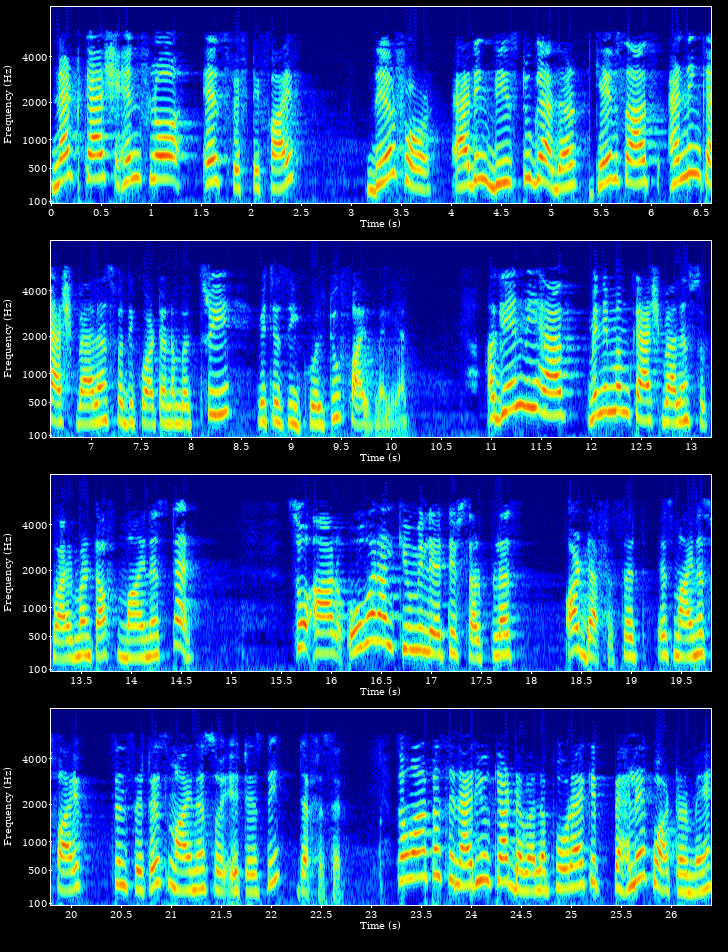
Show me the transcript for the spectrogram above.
net cash inflow is fifty five therefore adding these together gives us ending cash balance for the quarter number three which is equal to five million again we have minimum cash balance requirement of minus ten so our overall cumulative surplus اور deficit is minus five since it is minus so it is the deficit تو ہمارے پاس سینیریو کیا ڈیولپ ہو رہا ہے کہ پہلے کوارٹر میں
